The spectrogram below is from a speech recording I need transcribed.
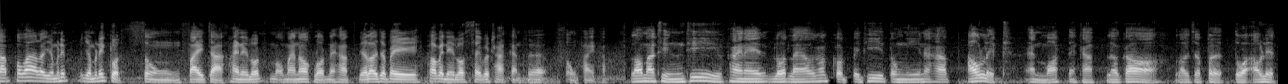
ครับ เพราะว่าเรายังไม่ได้ยังไม่ได้กดส่งไฟจากภายในรถออกมานอกรถนะครับ เดี๋ยวเราจะไปเข้าไปในรถไซเบอร์ทรัคกันเพื่อส่งไฟครับ เรามาถึงที่ภายในรถแล้วก็กดไปที่ตรงนี้นะครับ outlet and mod นะครับ แล้วก็เราจะเปิดตัว outlet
